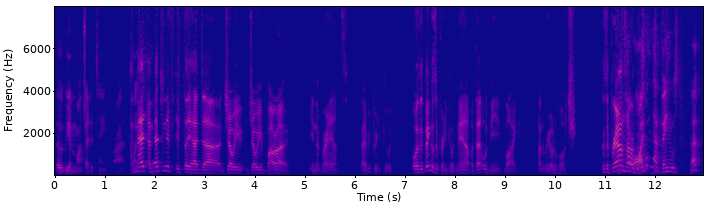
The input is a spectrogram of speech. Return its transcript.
they would be a much better team, right? Like- Imagine, imagine if, if they had uh, Joey Joey Burrow in the Browns. That'd be pretty good. Or the Bengals are pretty good now, but that would be like unreal to watch. Because the Browns don't are. know, I think that Bengals that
